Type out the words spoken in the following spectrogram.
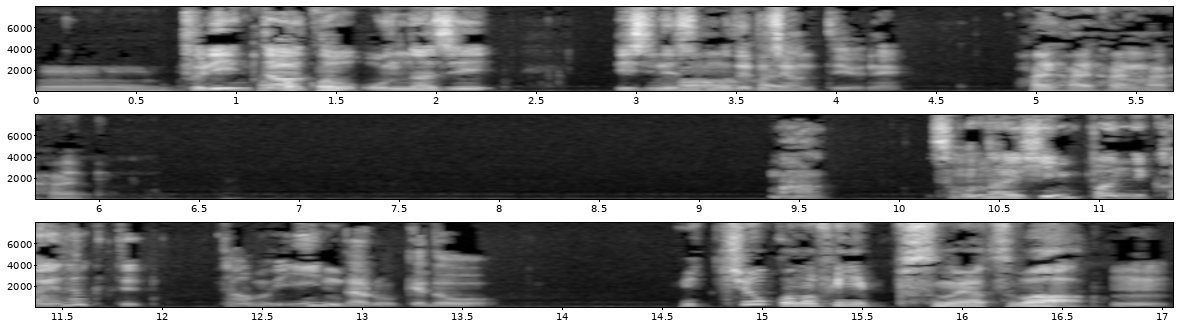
うん。プリンターと同じビジネスモデルじゃんっていうね。はいはいはいはいはい。まあ、そんなに頻繁に変えなくて多分いいんだろうけど、一応このフィリップスのやつは、うん。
